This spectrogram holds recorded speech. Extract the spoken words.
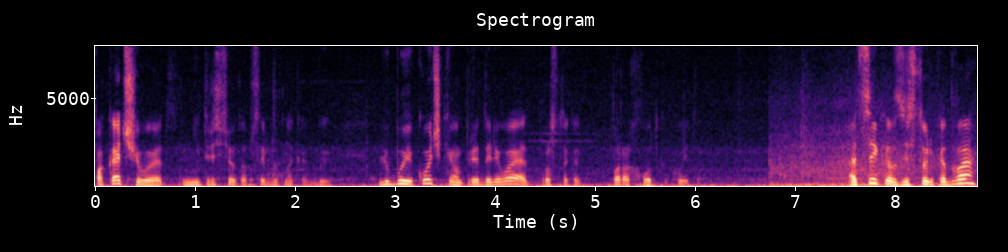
покачивает, не трясет абсолютно как бы. Любые кочки он преодолевает просто как пароход какой-то. Отсеков здесь только два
